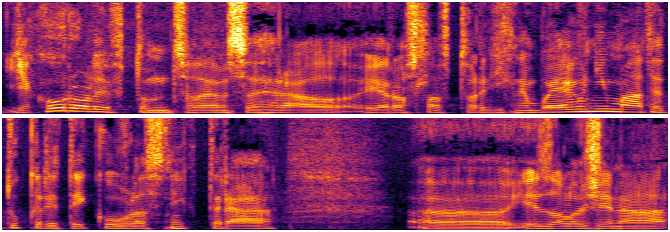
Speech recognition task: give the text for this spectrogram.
Jakou roli v tom celém sehrál Jaroslav Tvrdík, nebo jak vnímáte tu kritiku vlastně, která uh, je založena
